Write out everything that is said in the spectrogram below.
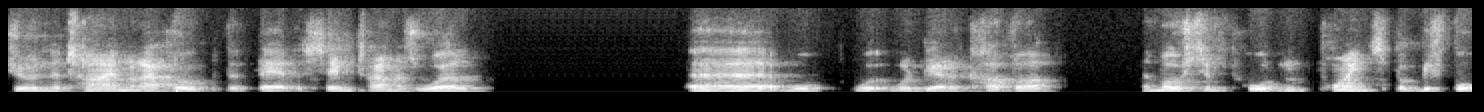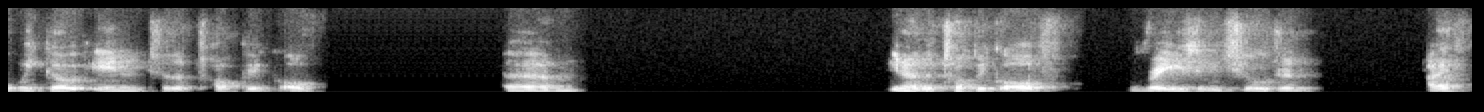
during the time. And I hope that they at the same time as well uh, will we'll, we'll be able to cover the most important points. But before we go into the topic of um, you know, the topic of raising children, I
